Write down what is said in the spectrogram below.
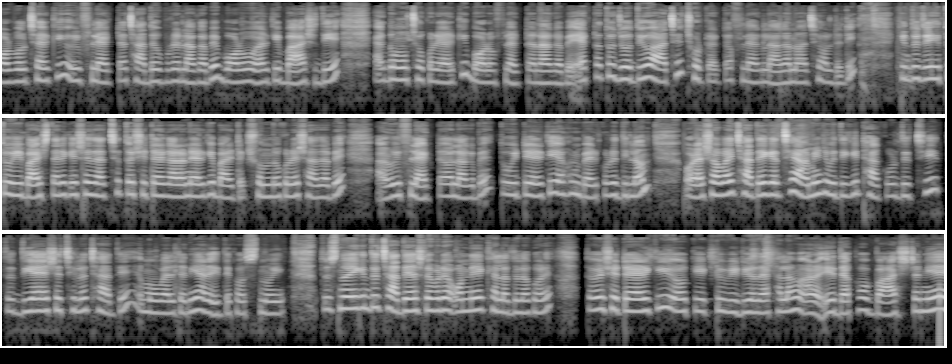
বর বলছে আর কি, ওই ফ্ল্যাগটা ছাদের উপরে লাগাবে, বড় আর কি বাঁশ দিয়ে একদম উঁচু করে আর কি বড় ফ্ল্যাগটা লাগাবে। একটা তো যদিও আছে, ছোট একটা ফ্ল্যাগ লাগানো আছে অলরেডি কিন্তু যেহেতু ওই বাইশ তারিখ এসে যাচ্ছে, তো সেটার কারণে আর কি বাড়িটা সুন্দর করে সাজাবে আর ওই ফ্ল্যাগটাও লাগবে। তো ওইটাই আর কি এখন বের করে দিলাম। ওরা সবাই ছাদে গেছে, আমি ওইদিকে ঠাকুর দিচ্ছি। তো দিয়া এসেছিল ছাদে মোবাইলটা নিয়ে, আর এই দেখো স্নোই। তো স্নোই কিন্তু ছাদে আসলে পরে অনেক খেলাধুলা করে। তো সেটা আর কি ওকে একটু ভিডিও দেখালাম। আর এই দেখো বাঁশটা নিয়ে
